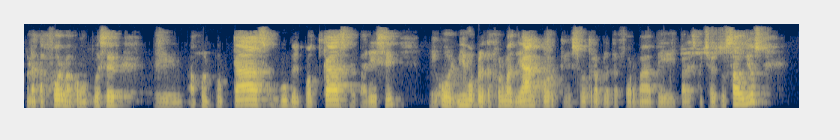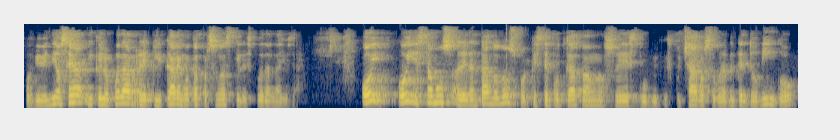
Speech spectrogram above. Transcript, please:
plataforma, como puede ser eh, Apple Podcast o Google Podcast, me parece, eh, o el mismo plataforma de Anchor, que es otra plataforma de, para escuchar estos audios, pues bienvenido sea y que lo pueda replicar en otras personas que les puedan ayudar. Hoy, hoy estamos adelantándonos porque este podcast vamos a escucharlo seguramente el domingo,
